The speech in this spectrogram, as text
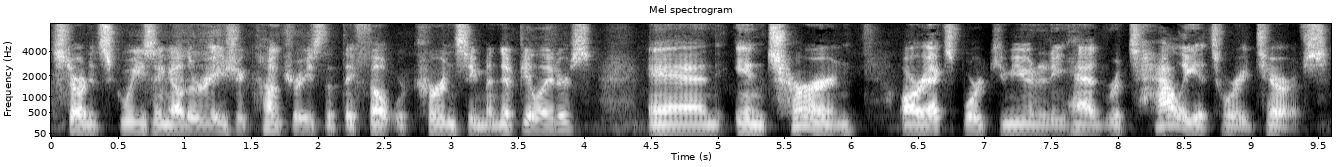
started squeezing other Asia countries that they felt were currency manipulators. And in turn, our export community had retaliatory tariffs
